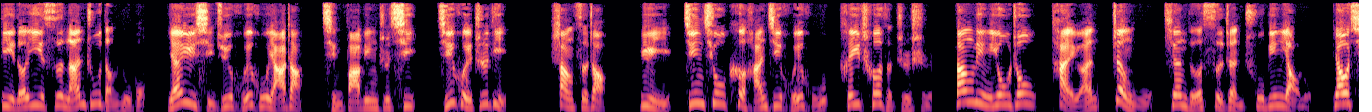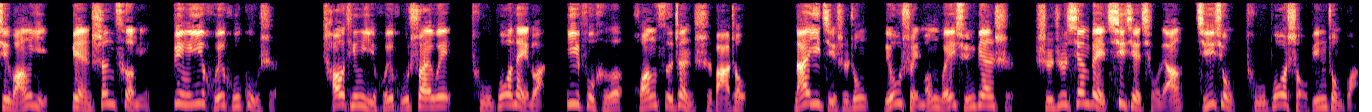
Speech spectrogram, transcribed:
弟德伊司南诸等入贡，言欲喜居回鹘牙帐，请发兵之期，集会之地。上赐诏，欲以金秋可汗击回鹘黑车子之时。当令幽州、太原、镇武、天德四镇出兵要路，邀其王毅，便身策命，并依回鹘故事。朝廷以回鹘衰微，吐蕃内乱，亦复合黄四镇十八州，乃以几世中流水蒙为巡边使，使之先被器械糗粮，吉凶吐蕃守兵众寡。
